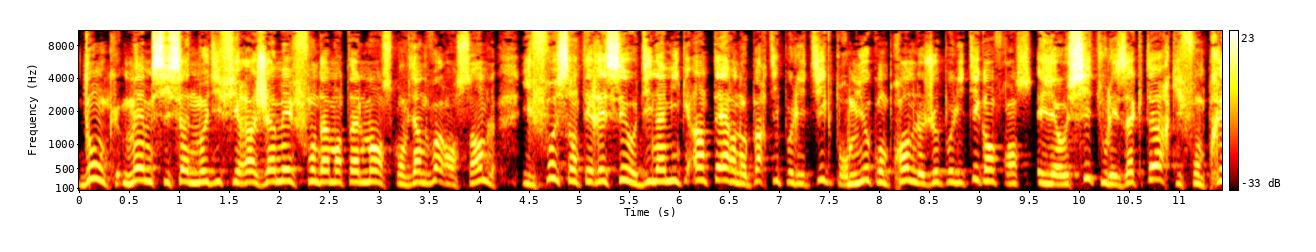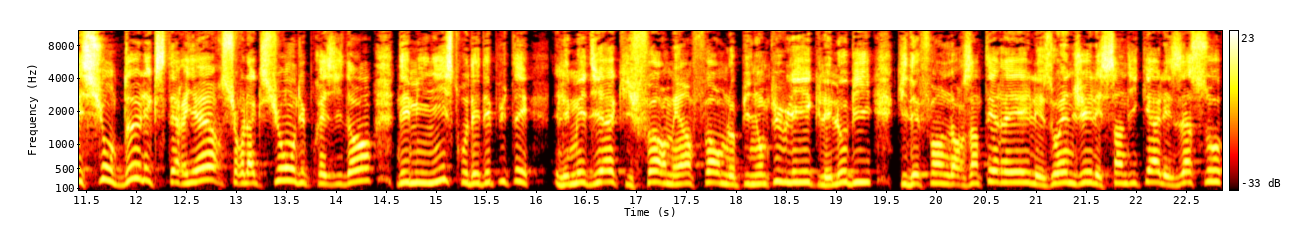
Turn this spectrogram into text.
Donc, même si ça ne modifiera jamais fondamentalement ce qu'on vient de voir ensemble, il faut s'intéresser aux dynamiques internes aux partis politiques pour mieux comprendre le jeu politique en France. Et il y a aussi tous les acteurs qui font pression de l'extérieur sur l'action du président, des ministres ou des députés. Les médias qui forment et informent l'opinion publique, les lobbies qui défendent leurs intérêts, les ONG, les syndicats, les assos,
